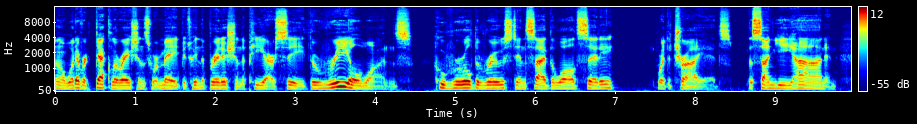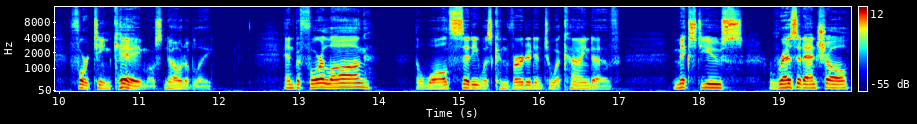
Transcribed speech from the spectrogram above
Well, whatever declarations were made between the British and the PRC, the real ones who ruled the roost inside the walled city were the triads, the Sun Yee An and 14K most notably. And before long, the walled city was converted into a kind of mixed use, residential,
